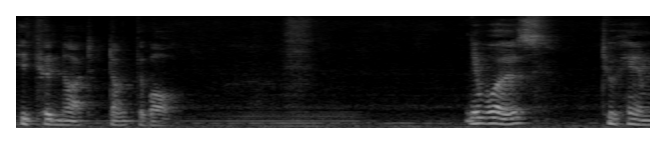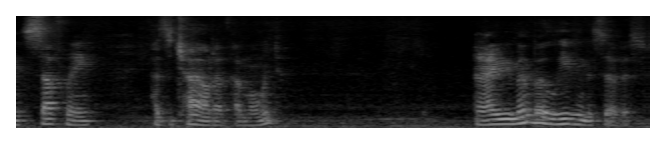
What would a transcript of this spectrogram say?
he could not dunk the ball. It was, to him, suffering as a child at that moment. And I remember leaving the service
